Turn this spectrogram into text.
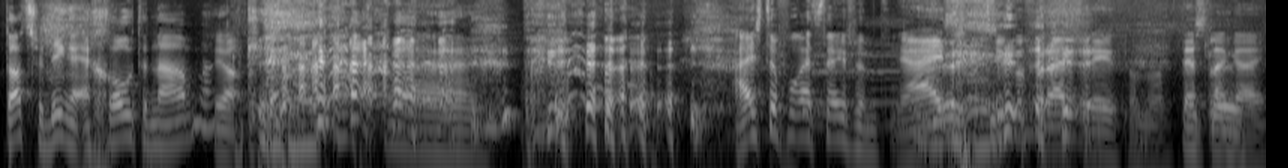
dat soort dingen. En grote namen. ja. Eh, Hij is te vooruitstrevend. ja, hij is super vooruitstrevend, man. Tesla guy.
